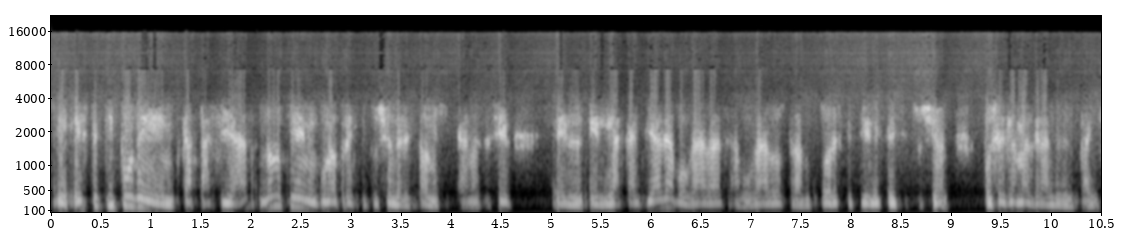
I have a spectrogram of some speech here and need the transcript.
eh, este tipo de capacidad no lo tiene ninguna otra institución del Estado mexicano. Es decir, la cantidad de abogadas, abogados, traductores que tiene esta institución, pues es la más grande del país.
